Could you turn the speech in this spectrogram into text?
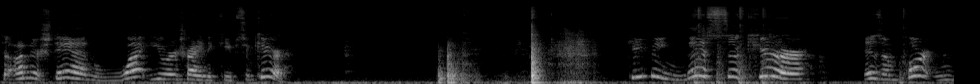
to understand what you are trying to keep secure. Keeping this secure is important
